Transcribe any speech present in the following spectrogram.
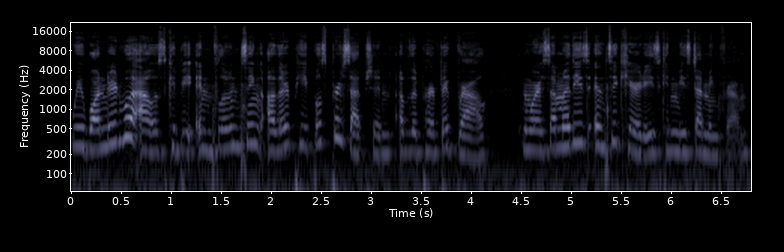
We wondered what else could be influencing other people's perception of the perfect brow and where some of these insecurities can be stemming from.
